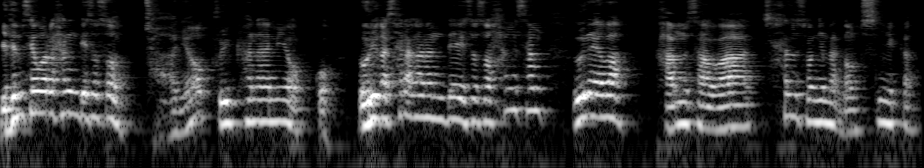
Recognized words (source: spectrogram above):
믿음 생활을 하는 데 있어서 전혀 불편함이 없고, 우리가 살아가는 데 있어서 항상 은혜와 감사와 찬송이 만 넘치십니까?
